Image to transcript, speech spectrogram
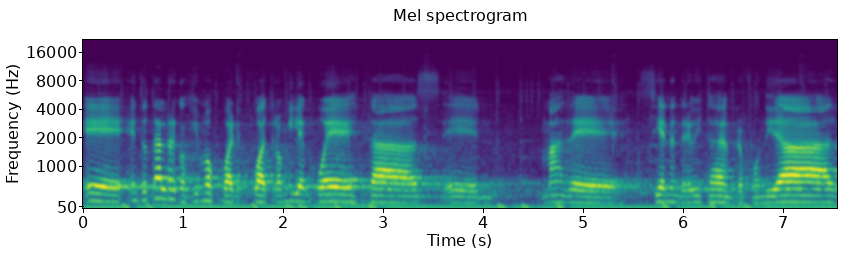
Eh, en total recogimos cuar- 4.000 encuestas, eh, más de 100 entrevistas en profundidad,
